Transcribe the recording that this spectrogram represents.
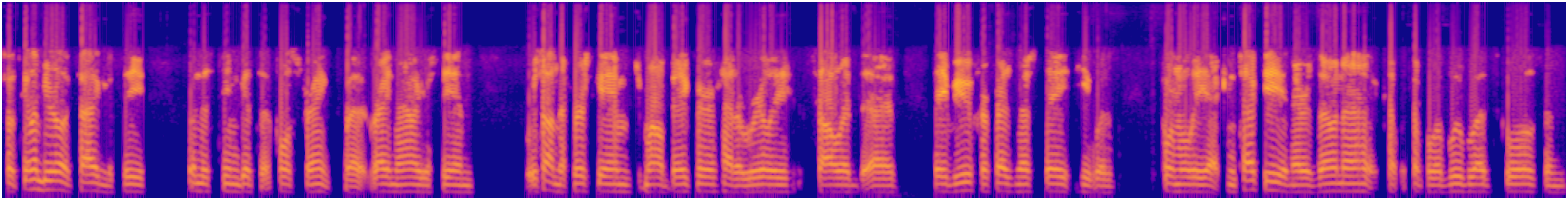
So it's going to be real exciting to see when this team gets at full strength. But right now, you're seeing we saw in the first game, Jemarl Baker had a really solid uh, debut for Fresno State. He was formerly at Kentucky and Arizona, a couple, of blue blood schools, and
